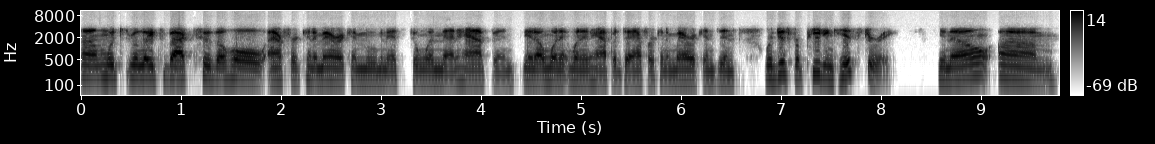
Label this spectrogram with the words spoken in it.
um, which relates back to the whole African American movement as to when that happened, you know, when it when it happened to African Americans, and we're just repeating history, you know. Um,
